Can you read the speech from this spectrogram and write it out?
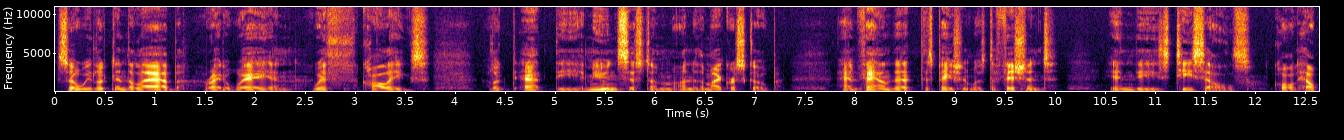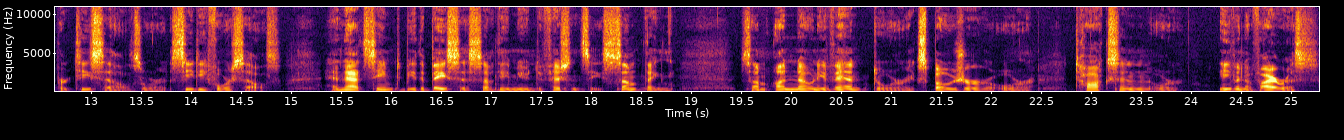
So we looked in the lab right away and with colleagues looked at the immune system under the microscope and found that this patient was deficient in these T cells called helper T cells or CD4 cells. And that seemed to be the basis of the immune deficiency. Something, some unknown event or exposure or toxin or even a virus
